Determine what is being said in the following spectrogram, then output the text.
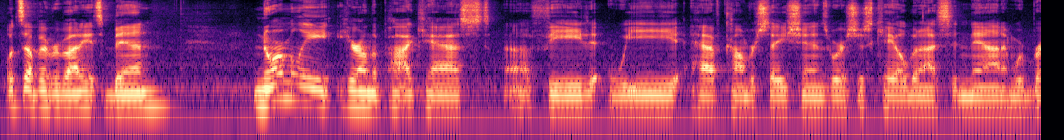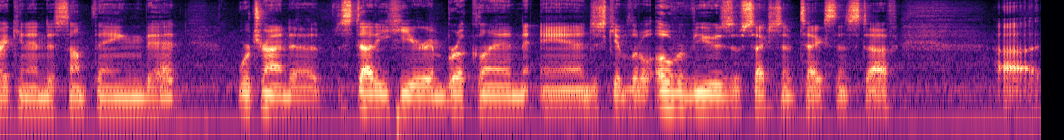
What's up, everybody? It's Ben. Normally, here on the podcast uh, feed, we have conversations where it's just Caleb and I sitting down and we're breaking into something that we're trying to study here in Brooklyn and just give little overviews of sections of text and stuff. Uh,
